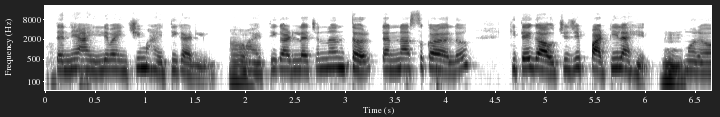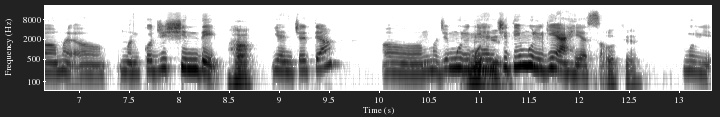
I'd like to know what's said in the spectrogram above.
त्यांनी अहिल्याबाईंची माहिती काढली. हां. माहिती काढल्याच्या नंतर त्यांना असं कळालं की ते गावचे जे पाटील आहेत हम्म. मन- म- अं, मनकोजी शिंदे हां. यांच्या त्या अं, म्हणजे मुलगी मुलगी. यांची ती मुलगी आहे असं. ओके. मुलगी.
